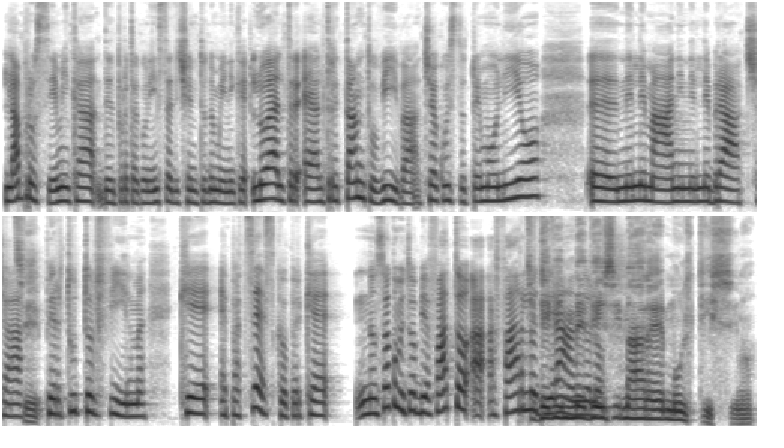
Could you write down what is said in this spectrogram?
la prossemica del protagonista di Cento Domeniche lo è, altre, è altrettanto viva, c'è questo tremolio eh, nelle mani, nelle braccia, sì. per tutto il film, che è pazzesco perché non so come tu abbia fatto a, a farlo Ti girandolo. Devi medesimare moltissimo.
